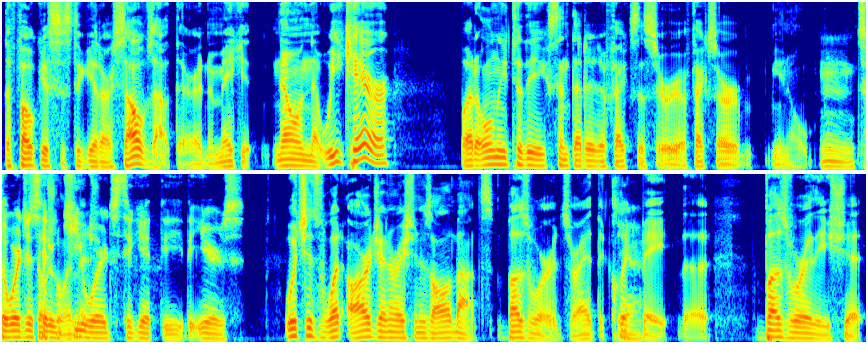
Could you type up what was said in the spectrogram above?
the focus is to get ourselves out there and to make it known that we care, but only to the extent that it affects us or affects our, you know, Mm, so we're just hitting keywords to get the the ears. which is what our generation is all about. It's buzzwords, right? The Yeah. clickbait, the buzzworthy shit.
